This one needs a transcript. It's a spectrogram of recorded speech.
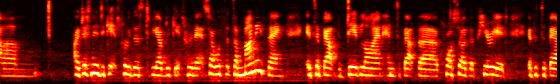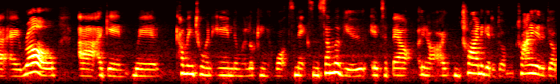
um, I just need to get through this to be able to get through that. So if it's a money thing, it's about the deadline and it's about the crossover period. If it's about a role, uh, again, we're coming to an end and we're looking at what's next. And some of you, it's about, you know, I'm trying to get a job, I'm trying to get a job.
